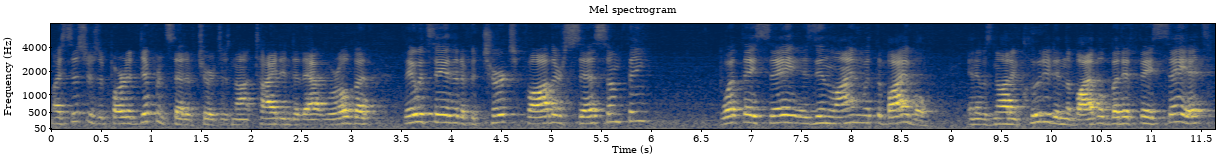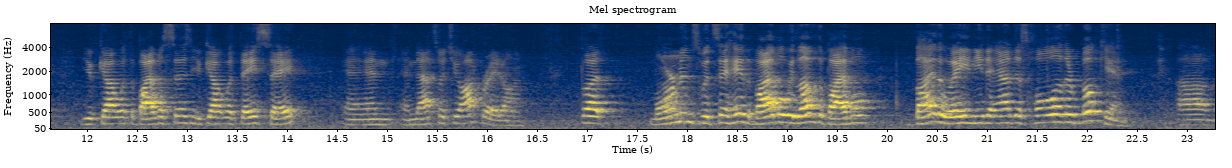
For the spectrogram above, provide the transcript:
my sister's a part of a different set of churches, not tied into that world, but they would say that if a church father says something, what they say is in line with the Bible. And it was not included in the Bible, but if they say it, you've got what the Bible says and you've got what they say, and, and that's what you operate on. But Mormons would say, hey, the Bible, we love the Bible. By the way, you need to add this whole other book in. Um,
